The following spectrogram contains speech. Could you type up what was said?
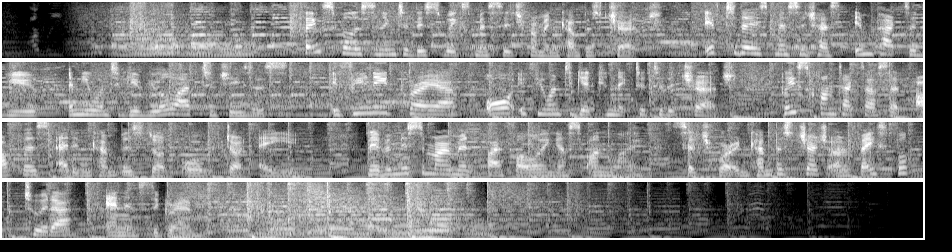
Thanks for listening to this week's message from Encompass Church. If today's message has impacted you and you want to give your life to Jesus, if you need prayer or if you want to get connected to the church, please contact us at office at encompass.org.au. Never miss a moment by following us online. Search for Encompass Church on Facebook, Twitter, and Instagram.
